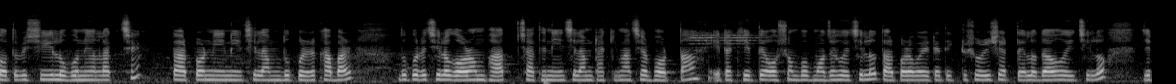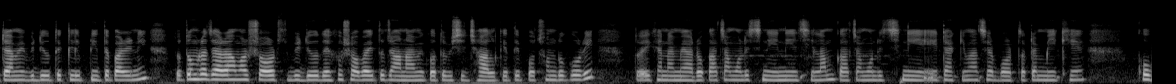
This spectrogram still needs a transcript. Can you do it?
কত বেশি লোভনীয় লাগছে। তারপর নিয়ে নিয়েছিলাম দুপুরের খাবার। দুপুরে ছিল গরম ভাত, সাথে নিয়েছিলাম টাকি মাছের ভর্তা। এটা খেতে অসম্ভব মজা হয়েছিল। তারপর আবার এটাতে একটু সরিষার তেলও দেওয়া হয়েছিল, যেটা আমি ভিডিওতে ক্লিপ নিতে পারিনি। তো তোমরা যারা আমার শর্টস ভিডিও দেখো, সবাই তো জানো আমি কত বেশি ঝাল খেতে পছন্দ করি। তো এখানে আমি আরও কাঁচামরিচ নিয়ে নিয়েছিলাম। কাঁচামরিচ নিয়ে এই টাকি মাছের ভর্তাটা মেখে খুব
